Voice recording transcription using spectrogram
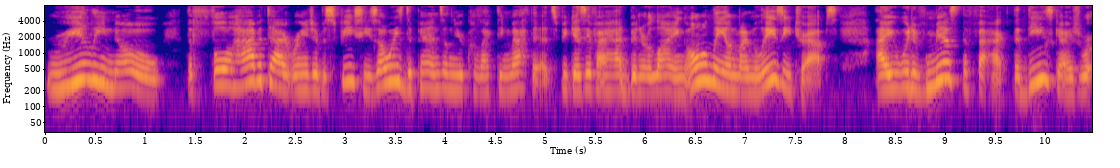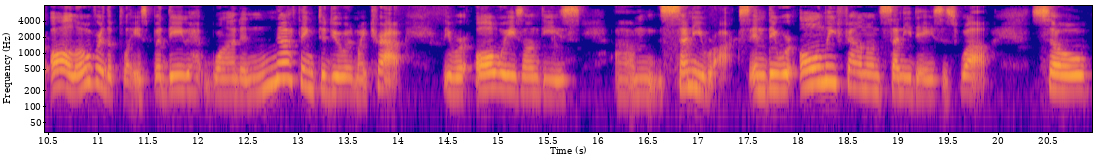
really know the full habitat range of a species always depends on your collecting methods because if I had been relying only on my Malaise traps, I would have missed the fact that these guys were all over the place, but they wanted nothing to do with my trap. They were always on these um, sunny rocks, and they were only found on sunny days as well. So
